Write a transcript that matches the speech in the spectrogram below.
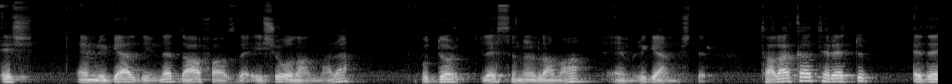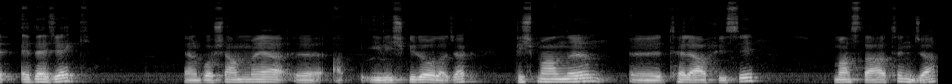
eş emri geldiğinde daha fazla eşi olanlara bu dörtle sınırlama emri gelmiştir. Talaka tereddüt ede, edecek yani boşanmaya e, ilişkili olacak. Pişmanlığın e, telafisi maslahatınca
